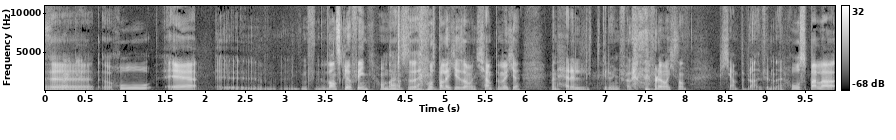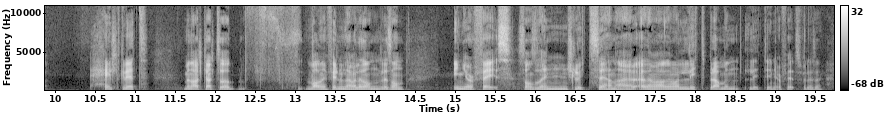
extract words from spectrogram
Uh, hun er uh, vanskelig å finne om dagen. Hun spiller ikke sammen kjempemye, men her er litt grunn for det. For det var ikke sånn kjempebra. den filmen der. Hun spiller helt greit, men alt i alt så var den filmen veldig sånn, litt sånn in your face. Sånn som den sluttscenen her. Den var, den var litt bra, men litt in your face, vil jeg si.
